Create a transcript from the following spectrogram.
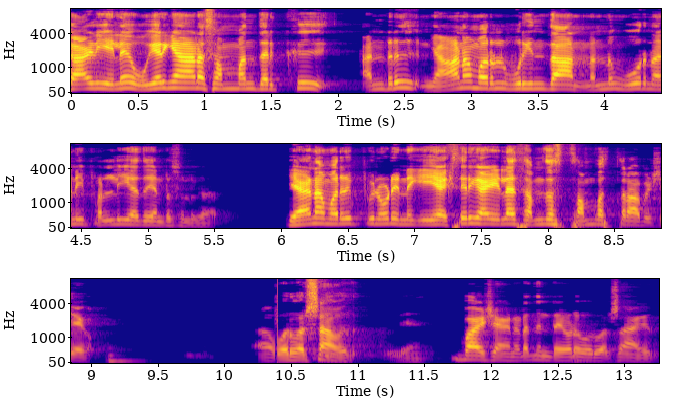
காழியிலே உயர்ஞான சம்பந்தற்கு அன்று ஞானமருள் புரிந்தான். நன்னும் ஊர் நனி பள்ளி அது என்று சொல்கிறார் ஏன மறுப்பினோடு இன்றைக்கி சிறுகாழியில் சம்த சம்பஸ்திராபிஷேகம். ஒரு வருஷம் ஆகுது கும்பாபிஷேகம் நடந்து இன்றையோட ஒரு வருஷம் ஆகுது.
